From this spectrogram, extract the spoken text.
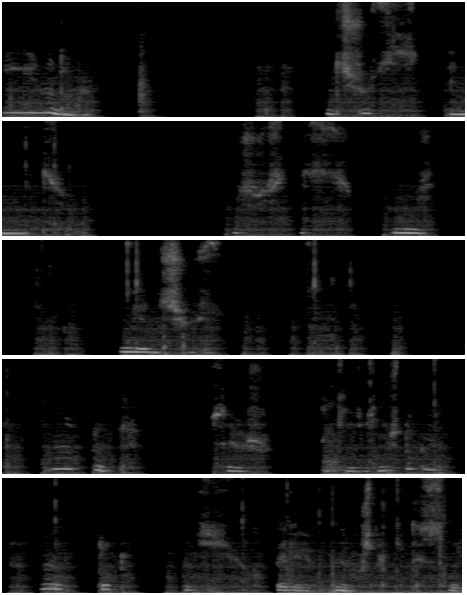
І, ну добре. Juice and juice. Get juice. Ну тут все ж такі різні штуки. Ну тут ось коктейлі не можна робити свої.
